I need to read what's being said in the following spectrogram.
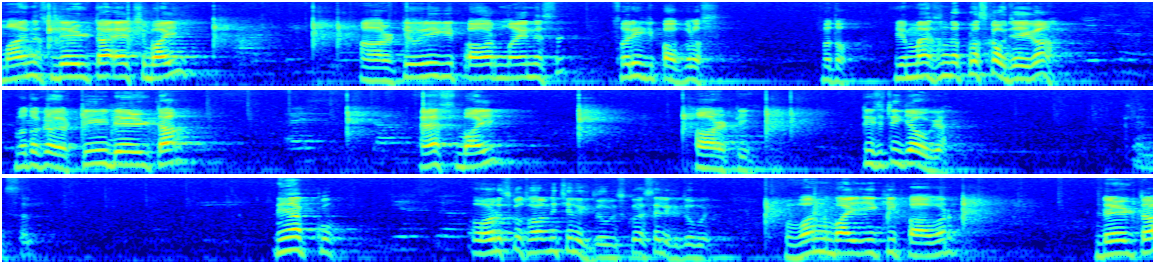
minus delta H by R T और ई की पावर माइनस, सॉरी की पावर प्लस। बताओ, ये माइनस अंदर प्लस का हो जाएगा? बताओ क्या T delta S by R T. T C T क्या हो गया? कैंसल। नहीं आपको। yes, और इसको थोड़ा नीचे लिख दो इसको ऐसे लिख दो भाई। वन बाई ई की पावर डेल्टा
